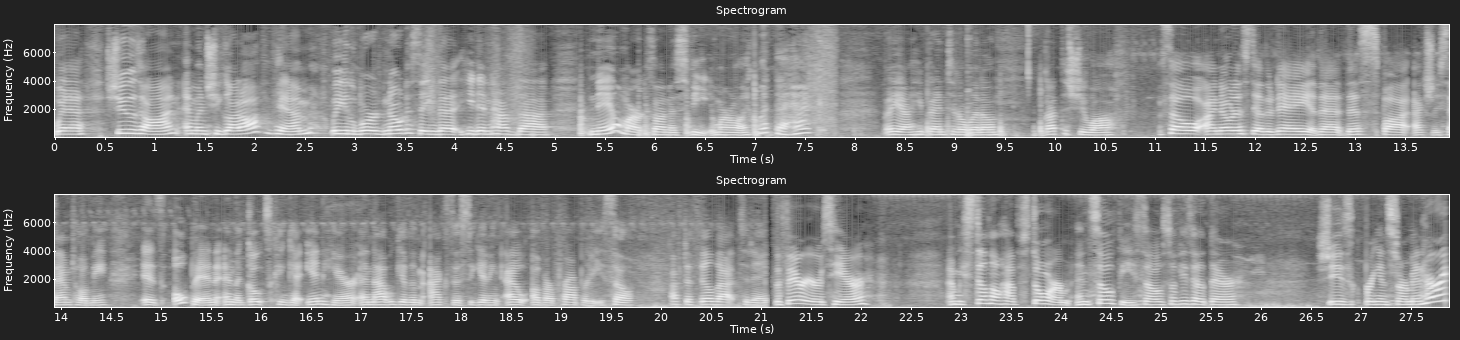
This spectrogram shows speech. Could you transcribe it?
with shoes on, and when she got off of him, we were noticing that he didn't have the nail marks on his feet, and we were like, what the heck? But yeah, he bent it a little, got the shoe off. So I noticed the other day that this spot, actually Sam told me, is open and the goats can get in here and that will give them access to getting out of our property. So I have to fill that today. The farrier's here and we still don't have Storm and Sophie. So Sophie's out there. She's bringing Storm in. Hurry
